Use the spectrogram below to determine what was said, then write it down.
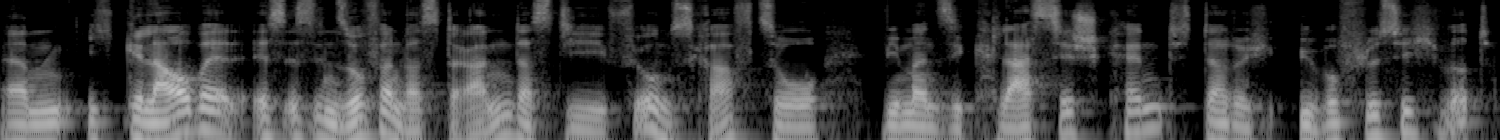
Ähm, ich glaube, es ist insofern was dran, dass die Führungskraft, so wie man sie klassisch kennt, dadurch überflüssig wird,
